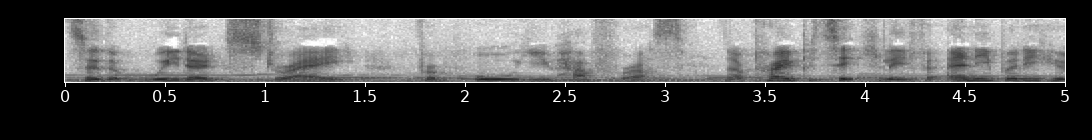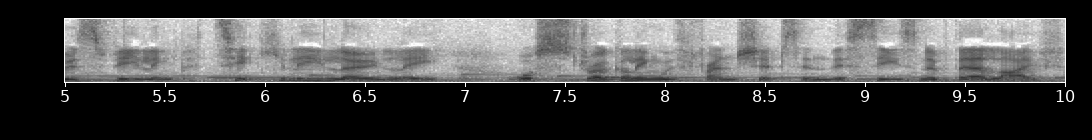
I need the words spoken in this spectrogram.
so that we don't stray from all you have for us. Now, pray particularly for anybody who is feeling particularly lonely or struggling with friendships in this season of their life.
